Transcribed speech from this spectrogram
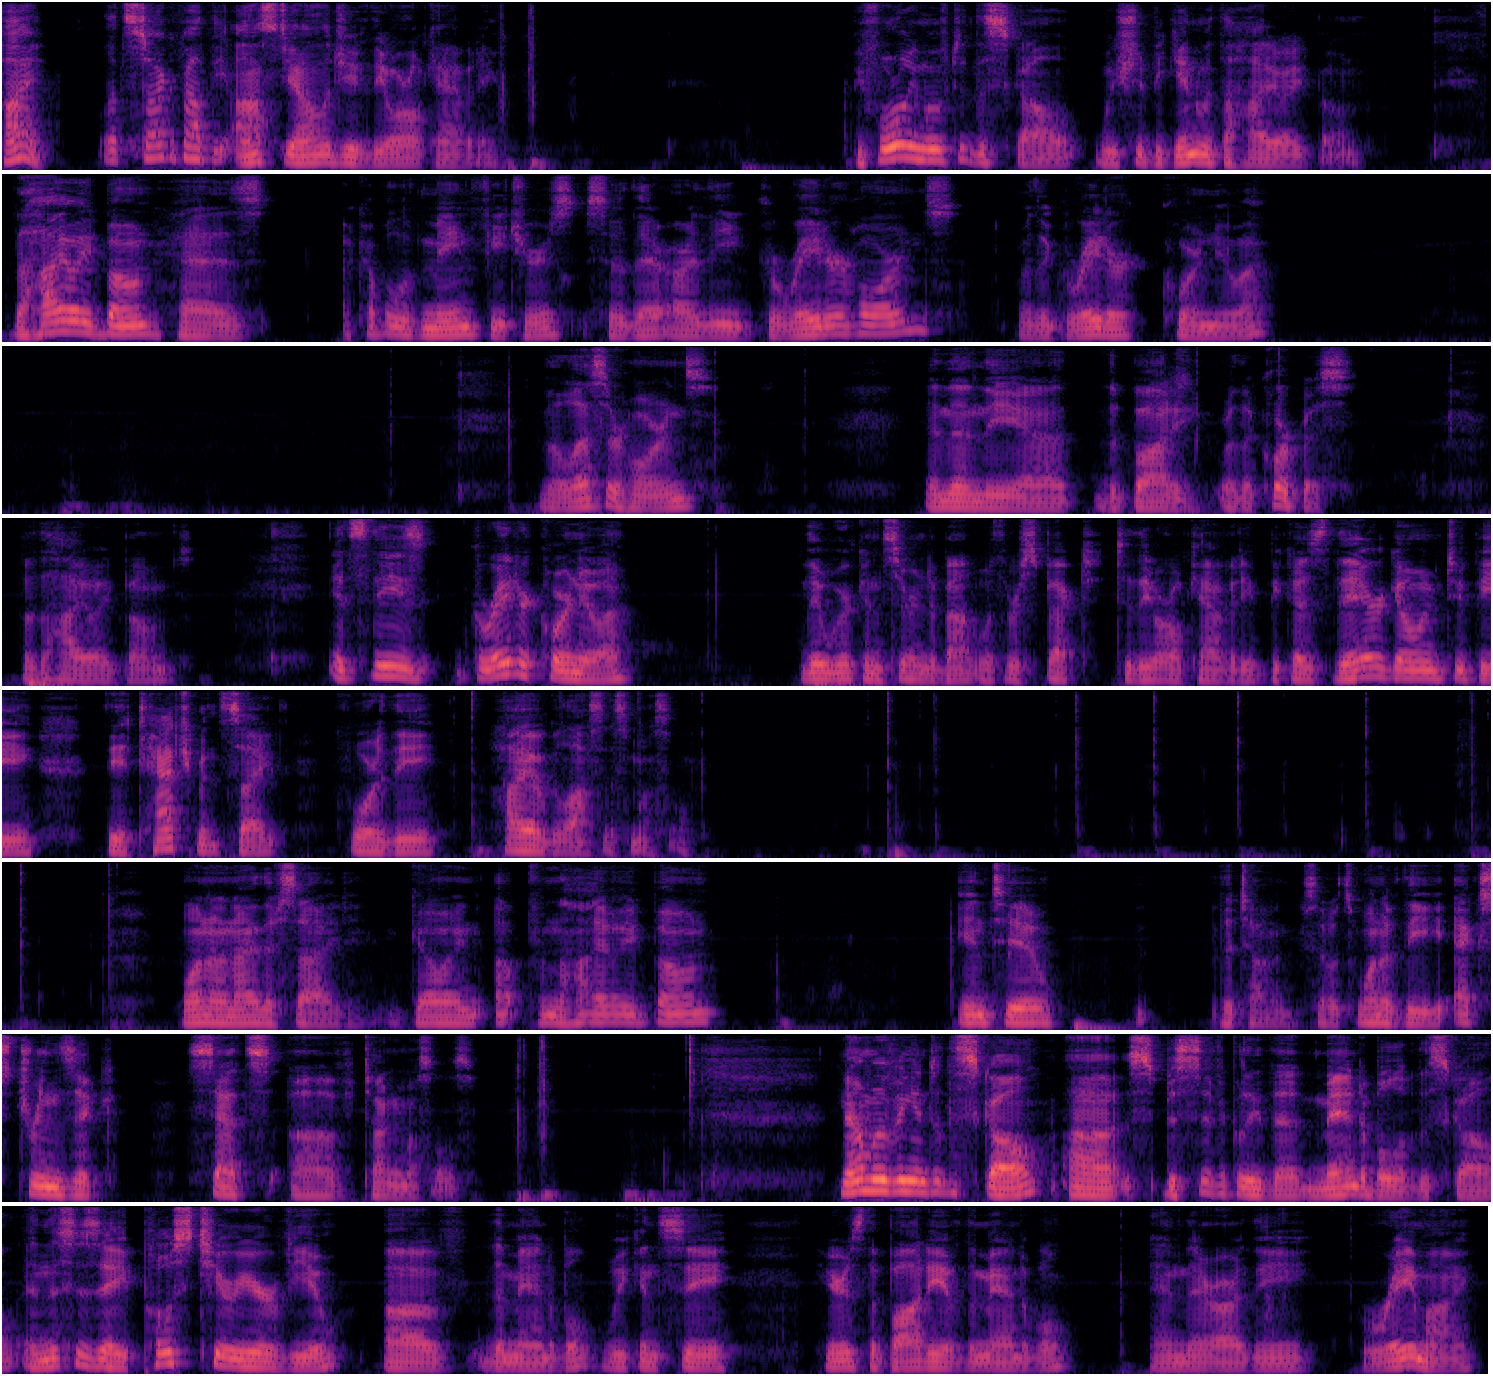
Hi, let's talk about the osteology of the oral cavity. Before we move to the skull, we should begin with the hyoid bone. The hyoid bone has a couple of main features. So there are the greater horns, or the greater cornua, the lesser horns, and then the, uh, the body, or the corpus of the hyoid bones. It's these greater cornua that we're concerned about with respect to the oral cavity because they're going to be the attachment site for the hyoglossus muscle. One on either side, going up from the hyoid bone into the tongue. So it's one of the extrinsic sets of tongue muscles. Now moving into the skull, uh, specifically the mandible of the skull, and this is a posterior view of the mandible. We can see here's the body of the mandible, and there are the rami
